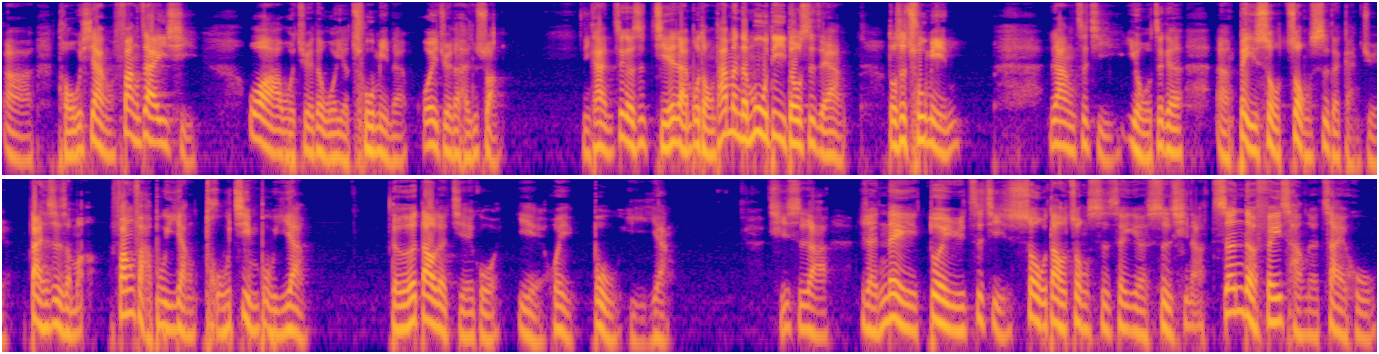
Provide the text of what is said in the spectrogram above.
啊头像放在一起，哇，我觉得我也出名了，我也觉得很爽。你看，这个是截然不同，他们的目的都是怎样？都是出名，让自己有这个呃备受重视的感觉。但是什么方法不一样，途径不一样，得到的结果也会。不一样。其实啊，人类对于自己受到重视这个事情啊，真的非常的在乎。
